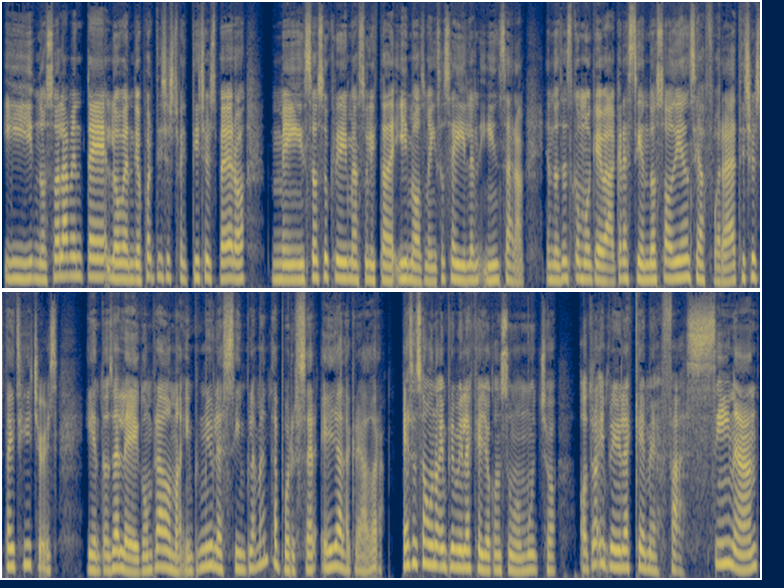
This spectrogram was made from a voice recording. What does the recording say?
Y no solamente lo vendió por Teachers Pay Teachers, pero me hizo suscribirme a su lista de emails, me hizo seguirle en Instagram. Entonces como que va creciendo su audiencia fuera de Teachers Pay Teachers. Y entonces le he comprado más imprimibles simplemente por ser ella la creadora. Esos son unos imprimibles que yo consumo mucho. Otros imprimibles que me fascinan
